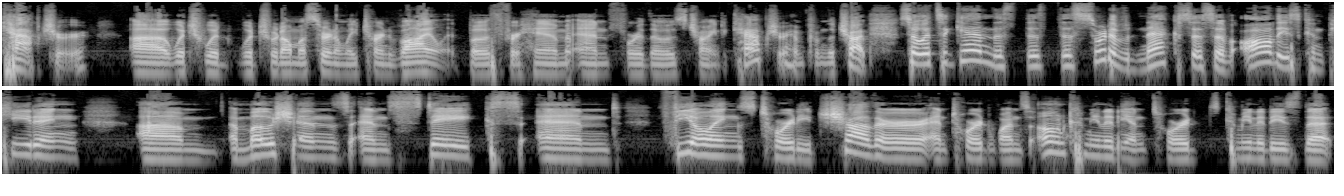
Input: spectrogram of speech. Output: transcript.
capture uh, which would which would almost certainly turn violent, both for him and for those trying to capture him from the tribe. So it's again this this, this sort of nexus of all these competing um, emotions and stakes and feelings toward each other and toward one's own community and toward communities that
